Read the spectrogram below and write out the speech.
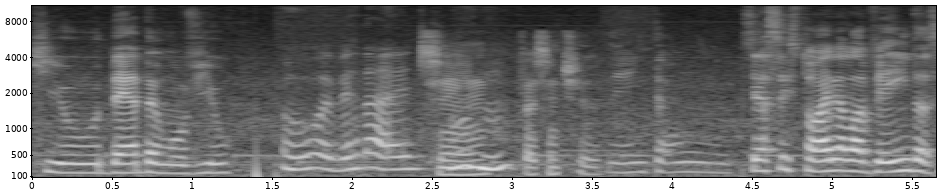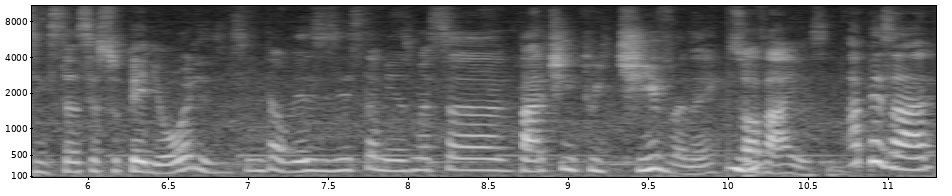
que o Dedan ouviu. Oh, é verdade. Sim, faz sentido. né? Então, se essa história ela vem das instâncias superiores, assim, talvez exista mesmo essa parte intuitiva, né? Só vai, assim. Apesar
